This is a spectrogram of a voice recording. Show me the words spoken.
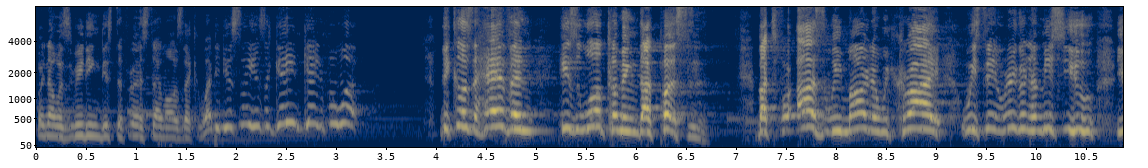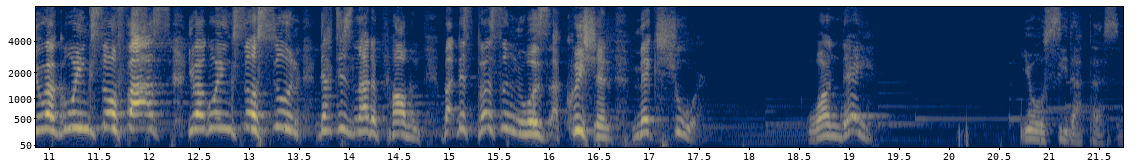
When I was reading this the first time, I was like, what did you say is a gain? Gain for what? Because heaven is welcoming that person. But for us, we murder, we cry, we say, We're going to miss you. You are going so fast. You are going so soon. That is not a problem. But this person was a Christian. Make sure one day you will see that person.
